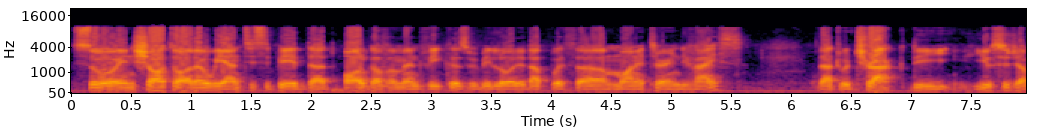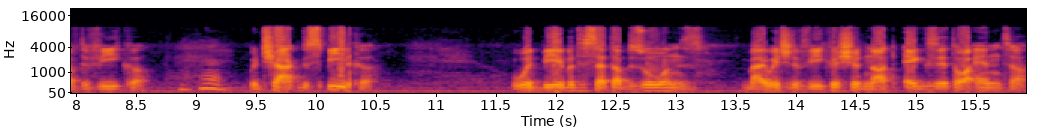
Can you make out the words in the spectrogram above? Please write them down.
So in short order, we anticipate that all government vehicles will be loaded up with a monitoring device that would track the usage of the vehicle, mm -hmm. would track the speed, would be able to set up zones by which the vehicle should not exit or enter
